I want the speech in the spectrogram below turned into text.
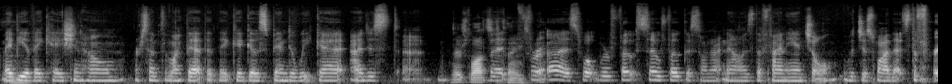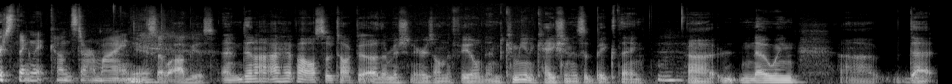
maybe a vacation home or something like that that they could go spend a week at. I just, uh, There's lots but of things. for us, what we're fo- so focused on right now is the financial, which is why that's the first thing that comes to our mind. Yeah. so obvious. And then I have also talked to other missionaries on the field, and communication is a big thing. Uh, knowing uh, that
